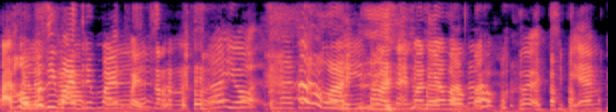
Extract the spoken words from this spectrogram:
tak deles sih main trip main venture nah yo semacam kuwi nek mania kan mantap. kayak GPMP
